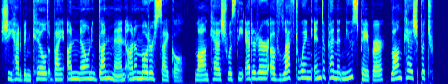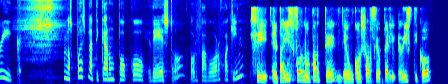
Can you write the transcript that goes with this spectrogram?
She had been killed by unknown gunmen on a motorcycle. Lankesh was the editor of left wing independent newspaper Lankesh Patrik. ¿Nos puedes platicar un poco de esto, por favor, Joaquín? Sí, el país forma parte de un consorcio periodístico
